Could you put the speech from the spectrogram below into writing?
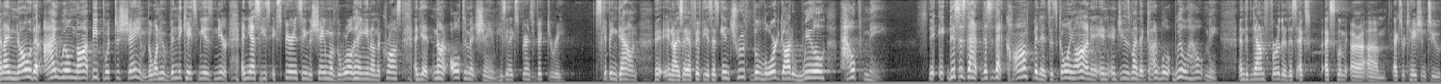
and I know that I will not be put to shame. The one who vindicates me is near. And yes, he's experiencing the shame of the world hanging on the cross, and yet not ultimate shame. He's going to experience victory. Skipping down in Isaiah 50, it says, In truth, the Lord God will help me. It, it, this, is that, this is that confidence that's going on in, in Jesus' mind that God will, will help me. And then down further, this ex, exclam, uh, um, exhortation to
